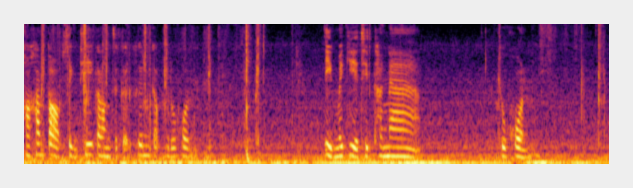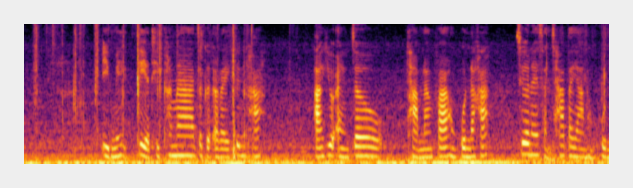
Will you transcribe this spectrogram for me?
ขอคำตอบสิ่งที่กำลังจะเกิดขึ้นกับทุกคน อีกไม่กี่อาทิตย์ข้างหน้า ทุกคน อีกไม่กี่อาทิตย์ข้างหน้าจะเกิดอะไรขึ้นคะ Archangel ถามนางฟ้าของคุณนะคะ เชื่อในสัญชาตญาณของคุณ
